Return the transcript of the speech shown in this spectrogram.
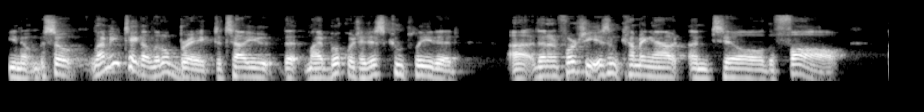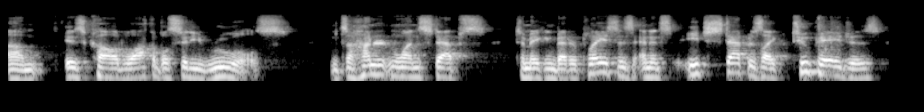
you know, so let me take a little break to tell you that my book, which I just completed, uh, that unfortunately isn't coming out until the fall, um, is called Walkable City Rules. It's 101 steps to making better places, and it's each step is like two pages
